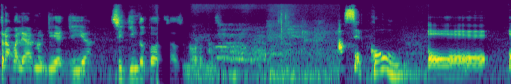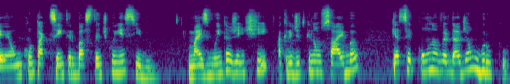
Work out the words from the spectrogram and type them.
trabalhar no dia a dia seguindo todas as normas. A Sercom é, é um contact center bastante conhecido, mas muita gente acredito que não saiba que a Sercom na verdade é um grupo.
